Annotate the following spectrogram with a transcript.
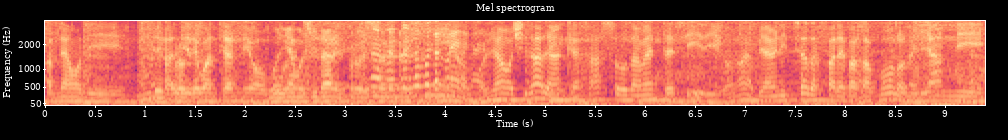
parliamo di... non mi fa pro- dire quanti anni ho. pure. vogliamo citare il professore No, no, Prestino? vogliamo citare anche assolutamente sì, dico, noi abbiamo iniziato a fare pallavolo negli anni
